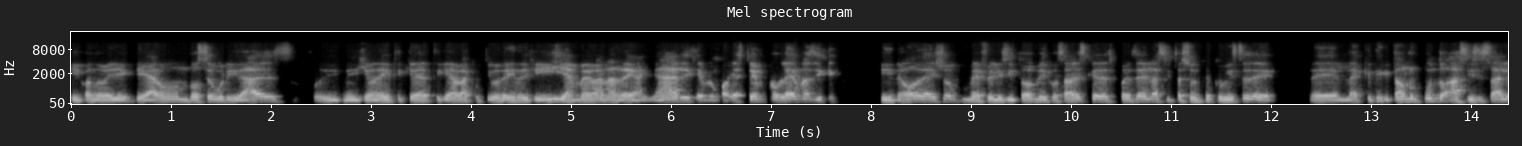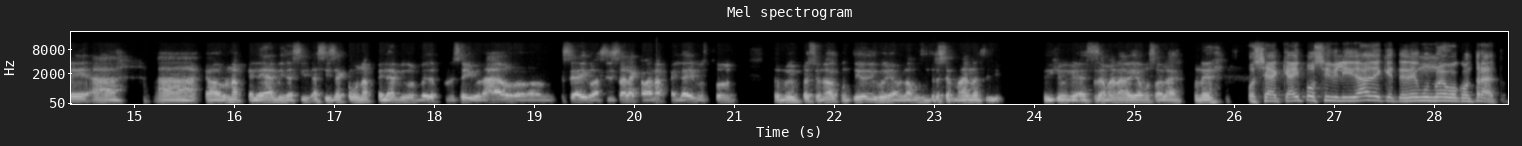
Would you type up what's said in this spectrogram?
Y cuando me llegaron dos seguridades y me dijeron, hey, te quiero, te hablar contigo, de dije, y ya me van a regañar. Dije, ya estoy en problemas. Dije, y no, de hecho me felicitó, me dijo, ¿sabes que Después de la situación que tuviste de, de la que te quitaron un punto, así se sale a, a acabar una pelea, así, así se acaba una pelea, amigo, en vez de ponerse a llorar o lo que sea, digo, así sale a acabar la pelea, digo, estoy, estoy muy impresionado contigo, digo, y hablamos entre semanas y, dijimos que esta semana habíamos hablado con él. O sea, que hay posibilidad de que te den un nuevo contrato.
